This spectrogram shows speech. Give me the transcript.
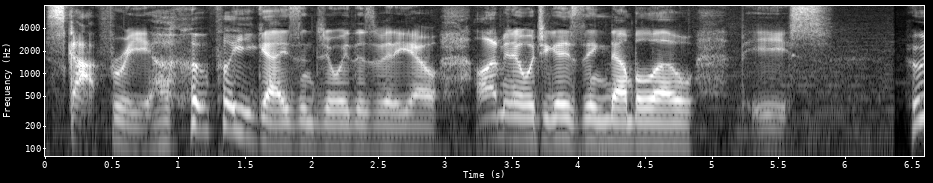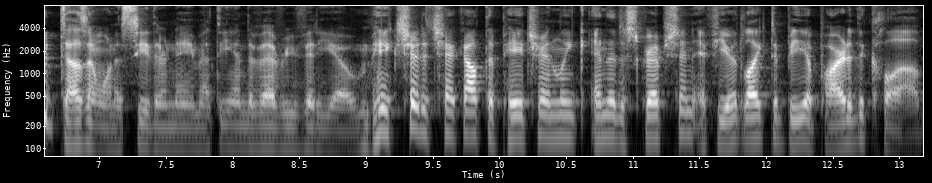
scot free. Hopefully, you guys enjoyed this video. Let me know what you guys think down below. Peace. Who doesn't want to see their name at the end of every video? Make sure to check out the Patreon link in the description if you would like to be a part of the club.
